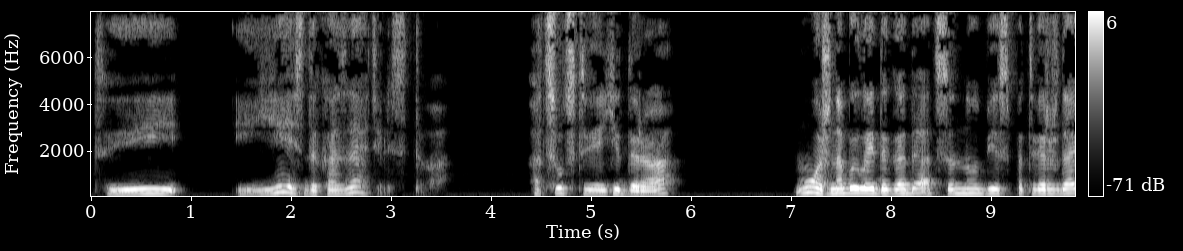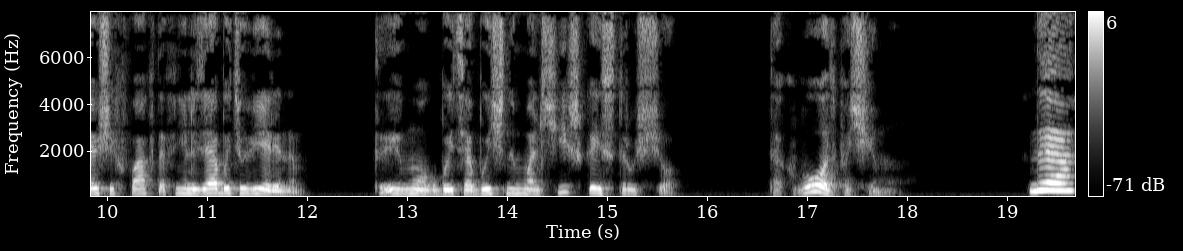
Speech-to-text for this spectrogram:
«Ты и есть доказательство. Отсутствие ядра. Можно было и догадаться, но без подтверждающих фактов нельзя быть уверенным. Ты мог быть обычным мальчишкой из трущоб. Так вот почему». «Да»,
